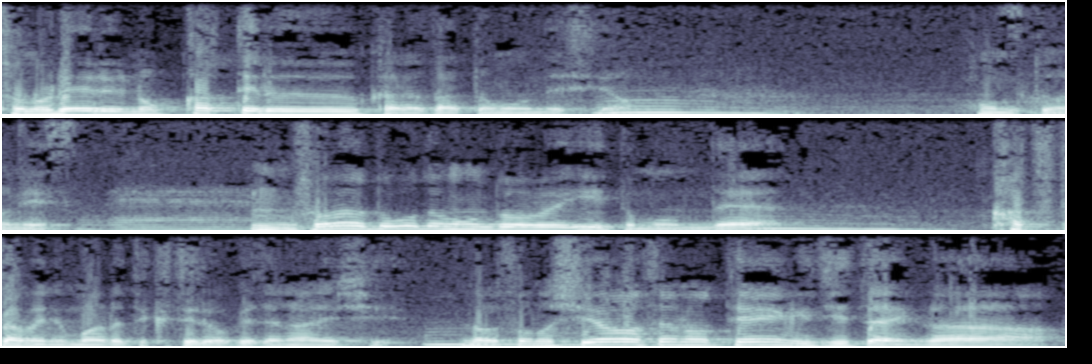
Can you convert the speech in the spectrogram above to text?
そのレールに乗っかってるからだと思うんですよ、うん。本当に。そね。うん、それはどうでも本当にいいと思うんで、うん。勝つために生まれてきてるわけじゃないし、だからその幸せの定義自体が、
